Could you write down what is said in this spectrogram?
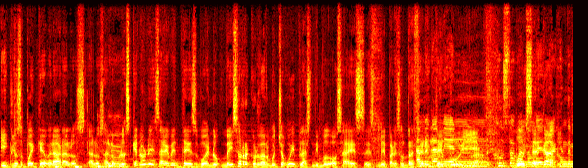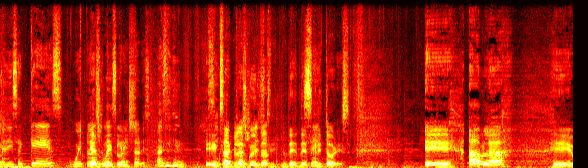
incluso puede quebrar a los, a los alumnos, que no necesariamente es bueno. Me hizo recordar mucho Whiplash, ni modo- o sea, es, es- me parece un A mí referente también, muy, justo muy cuando me- la gente me dice, ¿qué es Whiplash, Es de escritores? Así, sí. Exacto, es Whiplash de Whiplash de, de Sí. escritores. Eh, habla eh,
